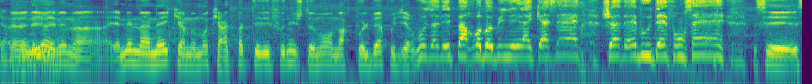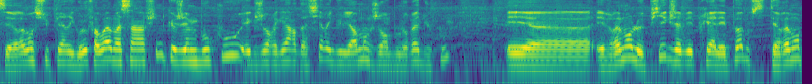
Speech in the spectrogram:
euh. D'ailleurs, il y a même un, il y a même un mec à un moment qui arrête pas de téléphoner justement, Mark Wahlberg pour dire vous avez pas rebobiné la cassette, je vais vous défoncer. C'est vraiment super rigolo. Enfin ouais, moi c'est un film que j'aime beaucoup et que je regarde assez régulièrement, que j'ai en Blu-ray du coup. Et, euh, et vraiment le pied que j'avais pris à l'époque, c'était vraiment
